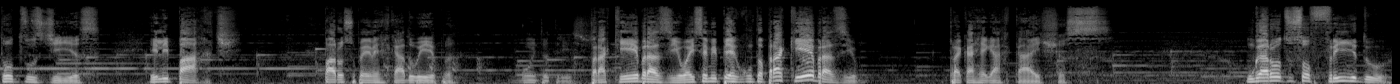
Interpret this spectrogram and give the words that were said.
todos os dias, ele parte para o supermercado EPA. Muito triste. Pra que, Brasil? Aí você me pergunta, pra que, Brasil? Pra carregar caixas. Um garoto sofrido.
